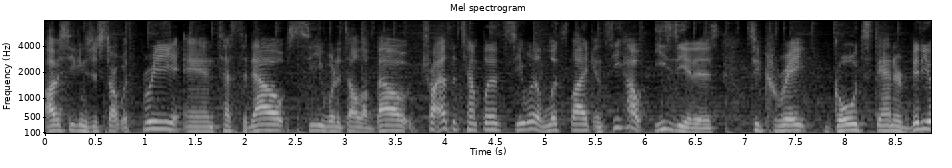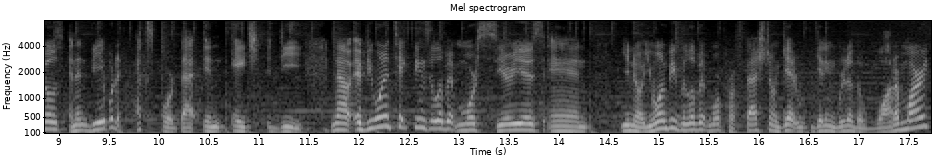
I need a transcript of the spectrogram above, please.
Obviously, you can just start with free and test it out, see what it's all about, try out the templates, see what it looks like, and see how easy it is to create gold standard videos and then be able to export that in HD. Now, if you want to take things a little bit more serious and you know, you want to be a little bit more professional get getting rid of the watermark,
